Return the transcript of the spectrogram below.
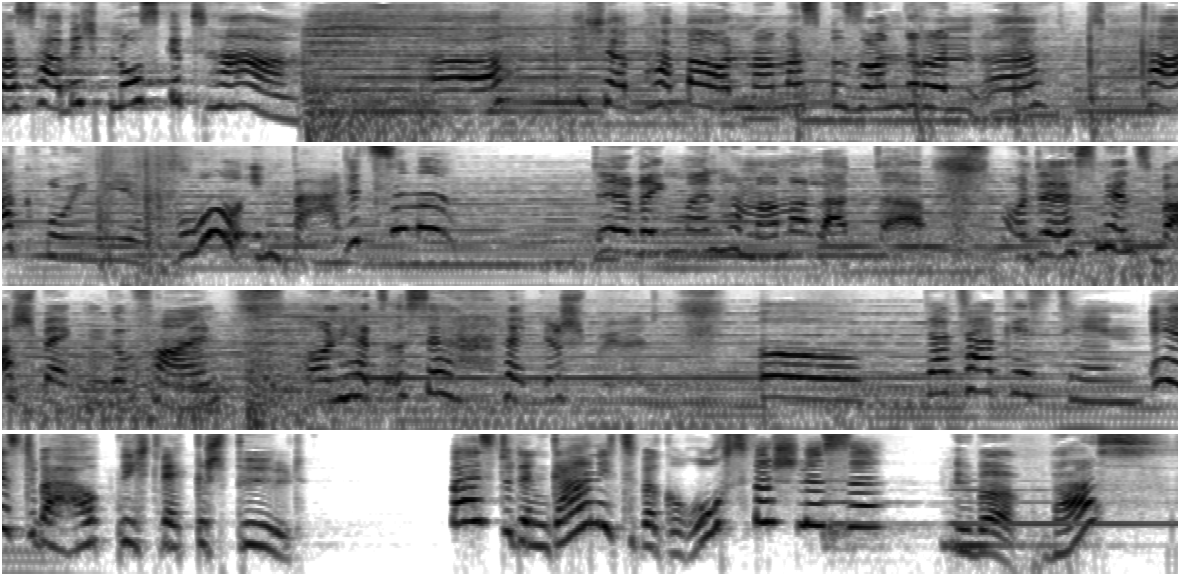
was habe ich bloß getan? Ah, ich habe Papa und Mamas besonderen äh, Tag ruiniert. Wo, im Badezimmer? Der Ring meiner Mama lag da und er ist mir ins Waschbecken gefallen. Und jetzt ist er weggespült. Oh, der Tag ist hin. Er ist überhaupt nicht weggespült. Weißt du denn gar nichts über Geruchsverschlüsse? Über was?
